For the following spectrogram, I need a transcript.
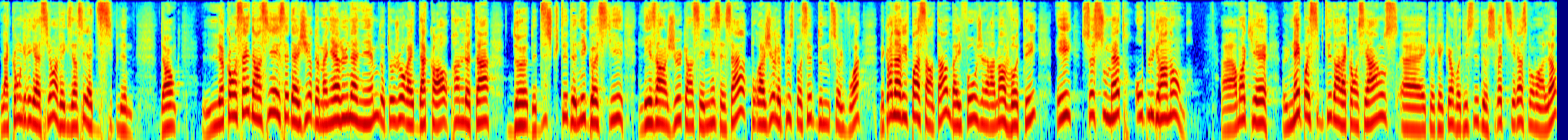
la congrégation, avait exercé la discipline. Donc, le Conseil d'anciens essaie d'agir de manière unanime, de toujours être d'accord, prendre le temps de, discuter, de négocier les enjeux quand c'est nécessaire pour agir le plus possible d'une seule voix. Mais quand on n'arrive pas à s'entendre, ben, il faut généralement voter et se soumettre au plus grand nombre. Euh, à moins qu'il y ait une impossibilité dans la conscience, euh, que quelqu'un va décider de se retirer à ce moment-là.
